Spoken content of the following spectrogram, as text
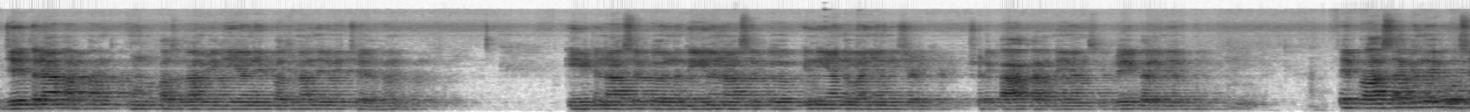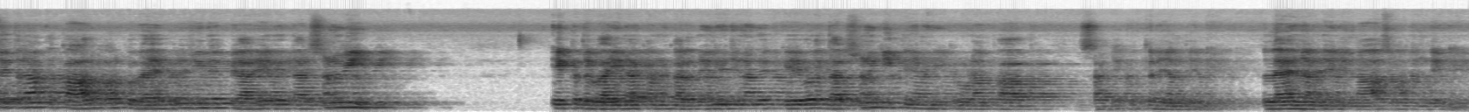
ਹੈ ਜਿਸ ਤਰ੍ਹਾਂ ਆਪਾਂ ਹੁਣ ਫਸਲਾਂ ਬੀਜੀਆਂ ਨੇ, ਫਸਲਾਂ ਦੇ ਵਿੱਚ ਕੀਟਨਾਸ਼ਕ, ਨਦੀਨਨਾਸ਼ਕ ਕਿੰਨੀਆਂ ਦਵਾਈਆਂ ਦੀ ਛਿੜਕ ਕਰਦੇ ਆ, ਸਪਰੇਅ ਕਰਦੇ ਆ। ਤੇ ਪਾਸਾ ਕਹਿੰਦੇ ਉਸੇ ਤਰ੍ਹਾਂ ਅਕਾਲ ਪੁਰਖ ਵਾਹਿਗੁਰੂ ਜੀ ਦੇ ਪਿਆਰੇ ਦੇ ਦਰਸ਼ਨ ਵੀ ਇੱਕ ਦਵਾਈ ਦਾ ਕੰਮ ਕਰਦੇ ਨੇ, ਜਿਨ੍ਹਾਂ ਦੇ ਕੇਵਲ ਦਰਸ਼ਨ ਕੀਤਿਆਂ ਹੀ ਕਰੋੜਾਂ ਪਾਪ ਸਾਡੇ ਉਤਰ ਜਾਂਦੇ ਨੇ, ਲੈ ਜਾਂਦੇ ਨੇ, ਨਾਸ ਹੋ ਜਾਂਦੇ ਨੇ।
